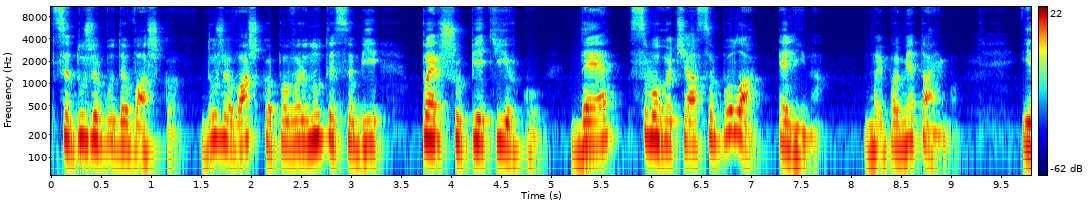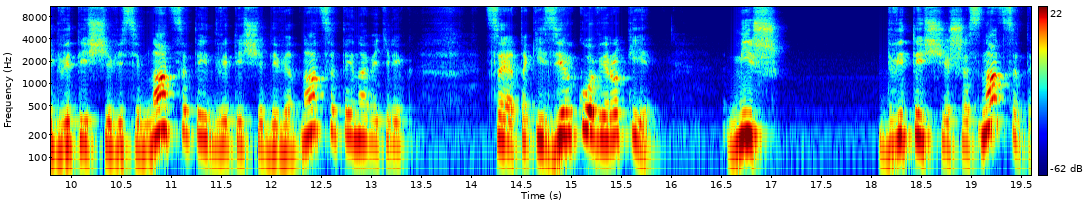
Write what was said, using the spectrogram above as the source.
це дуже буде важко. Дуже важко повернути собі першу п'ятірку, де свого часу була Еліна. Ми пам'ятаємо. І 2018, і 2019 навіть рік. Це такі зіркові роки між 2016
